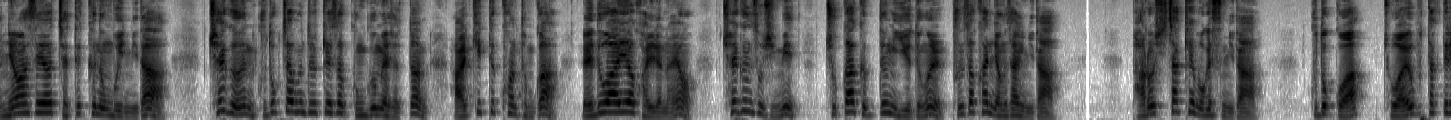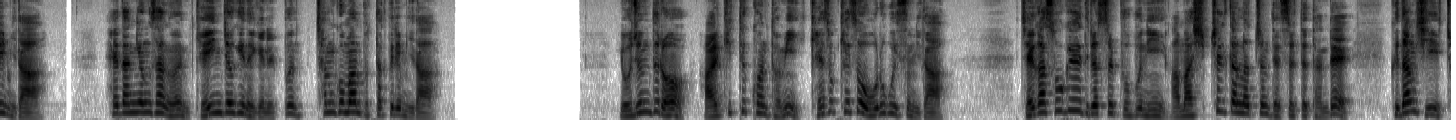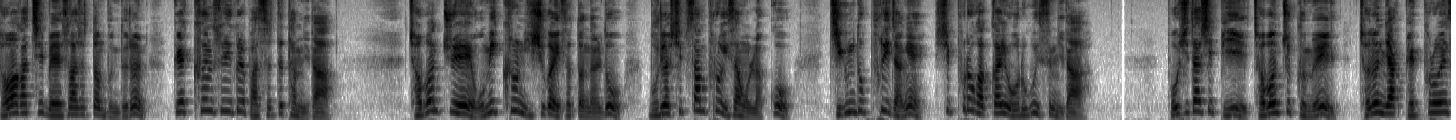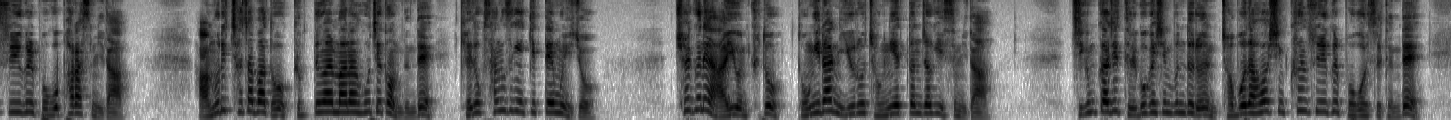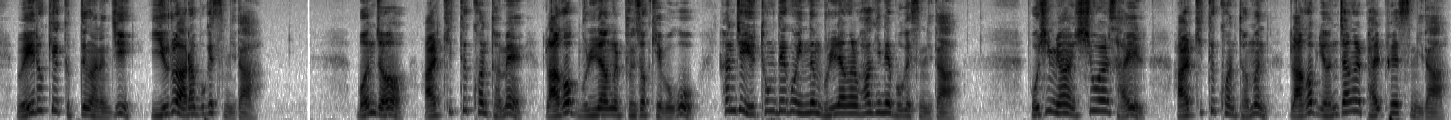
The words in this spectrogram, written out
안녕하세요. 재테크 농부입니다. 최근 구독자분들께서 궁금해하셨던 알키트 퀀텀과 레드와이어 관련하여 최근 소식 및 주가 급등 이유 등을 분석한 영상입니다. 바로 시작해 보겠습니다. 구독과 좋아요 부탁드립니다. 해당 영상은 개인적인 의견일 뿐 참고만 부탁드립니다. 요즘 들어 알키트 퀀텀이 계속해서 오르고 있습니다. 제가 소개해드렸을 부분이 아마 17달러쯤 됐을 듯한데 그 당시 저와 같이 매수하셨던 분들은 꽤 큰 수익을 봤을 듯 합니다. 저번 주에 오미크론 이슈가 있었던 날도 무려 13% 이상 올랐고 지금도 풀이장에 10% 가까이 오르고 있습니다. 보시다시피 저번 주 금요일 저는 약 100%의 수익을 보고 팔았습니다. 아무리 찾아봐도 급등할 만한 호재가 없는데 계속 상승했기 때문이죠. 최근에 아이온큐도 동일한 이유로 정리했던 적이 있습니다. 지금까지 들고 계신 분들은 저보다 훨씬 큰 수익을 보고 있을 텐데 왜 이렇게 급등하는지 이유를 알아보겠습니다. 먼저 알키트 퀀텀의 락업 물량을 분석해보고 현재 유통되고 있는 물량을 확인해 보겠습니다. 보시면 10월 4일 알키트 퀀텀은 락업 연장을 발표했습니다.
